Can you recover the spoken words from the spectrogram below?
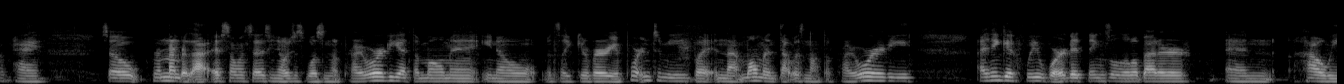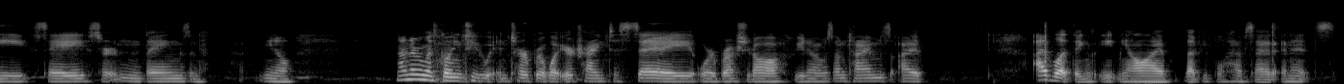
okay so remember that. If someone says, you know, it just wasn't a priority at the moment, you know, it's like you're very important to me, but in that moment, that was not the priority. I think if we worded things a little better and how we say certain things and you know not everyone's going to interpret what you're trying to say or brush it off you know. Sometimes i i've let things eat me alive that people have said and it's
